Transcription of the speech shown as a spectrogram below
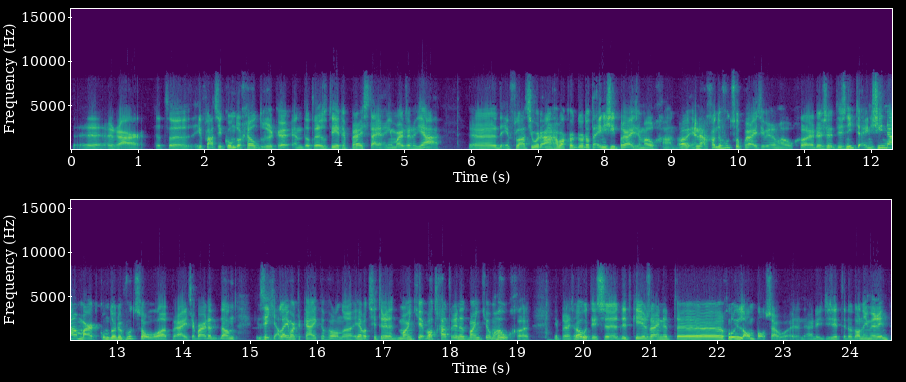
eh, raar. Dat eh, inflatie komt door geld drukken en dat resulteert in prijsstijgingen. Maar zeggen ja, de inflatie wordt aangewakkerd doordat de energieprijzen omhoog gaan. Oh, en dan gaan de voedselprijzen weer omhoog. Eh, dus het is niet de energie nou, maar het komt door de voedselprijzen. Maar dan zit je alleen maar te kijken van, eh, ja, wat zit er in het mandje? Wat gaat er in het mandje omhoog eh, in prijs? Oh, het is, eh, dit keer zijn het eh, gloeilampen of zo. Eh, nou, die zitten er dan niet meer in.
